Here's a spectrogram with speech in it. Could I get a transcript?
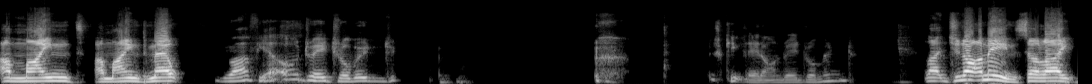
a mind, a mind melt. You have, yeah, Andre Drummond. Just keep saying Andre Drummond. Like, do you know what I mean? So, like,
